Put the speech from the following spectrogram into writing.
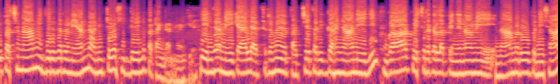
විපස්සනාම ඉදිරි කරගෙන යන්න අනිත්‍යව සිද්ධ වෙන්න පටන් ගන්නවා කියන්නේ. ඒ නිසා මේ කැලේ ඇත්තටම පච්චේ පරිග්‍රහ ඥානයේදී උගාක් විස්තර කරලා පෙන්නනවා මේ නාම රූප නිසා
